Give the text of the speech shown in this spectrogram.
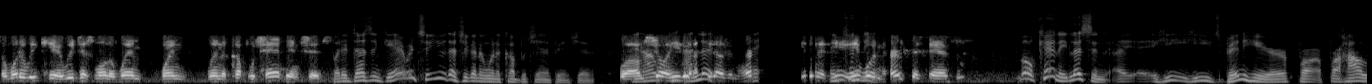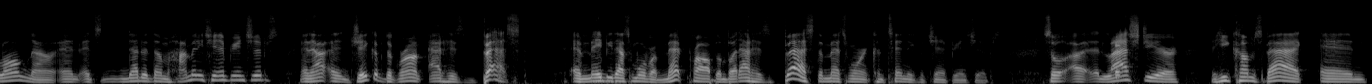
so what do we care? We just want to win, win, win a couple championships. But it doesn't guarantee you that you're going to win a couple championships. Well, and I'm sure he, does, he doesn't hurt. He, he, he, wouldn't hurt the chances. Well, Kenny, listen, he he's been here for for how long now, and it's netted them how many championships? And, and Jacob Degrom at his best, and maybe that's more of a Met problem, but at his best, the Mets weren't contending for championships. So uh, last year he comes back and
